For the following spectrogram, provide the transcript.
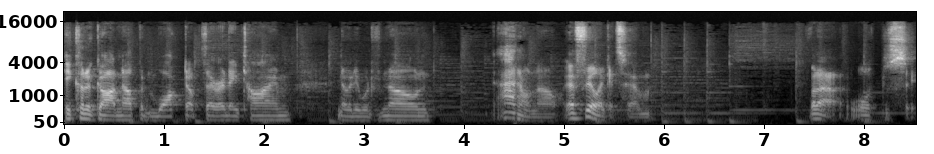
He could have gotten up and walked up there any time. Nobody would have known. I don't know. I feel like it's him. But uh, we'll just see.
